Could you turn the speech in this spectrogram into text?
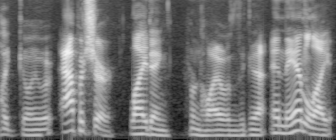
like going Aputure lighting. I don't know why I wasn't thinking that, and the light.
